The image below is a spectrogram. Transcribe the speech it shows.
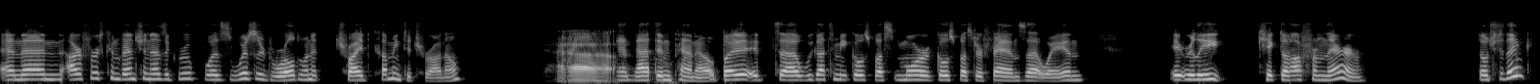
And then our first convention as a group was Wizard World when it tried coming to Toronto, Yeah. and that didn't pan out. But it uh, we got to meet Ghostbusters more Ghostbuster fans that way, and it really kicked off from there. Don't you think?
